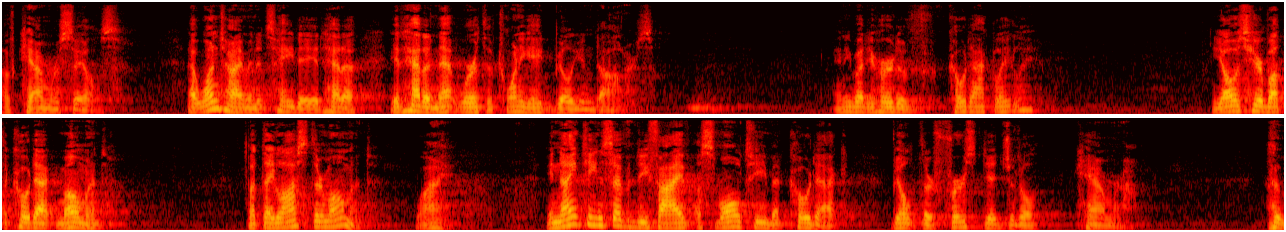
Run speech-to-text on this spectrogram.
of camera sales. At one time in its heyday, it had a, it had a net worth of $28 billion. Anybody heard of Kodak lately? You always hear about the Kodak moment, but they lost their moment. Why? In 1975, a small team at Kodak built their first digital camera.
